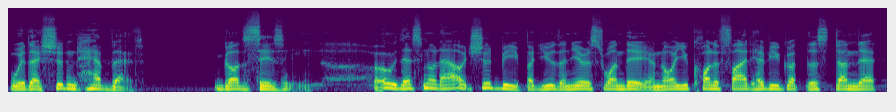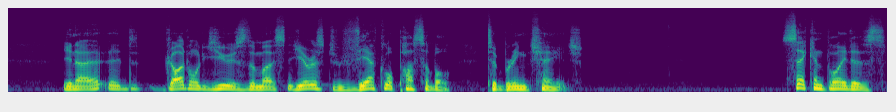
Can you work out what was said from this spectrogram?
where they shouldn't have that. God says, No, that's not how it should be, but you're the nearest one there. And are you qualified? Have you got this, done that? You know, God will use the most nearest vehicle possible to bring change. Second point is,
